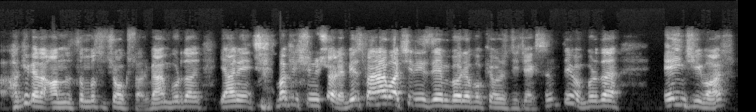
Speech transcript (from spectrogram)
hakikaten anlatılması çok zor. Ben burada yani bakın şimdi şöyle biz Fenerbahçe'yi izleyen böyle bakıyoruz diyeceksin. Değil mi? Burada Enci var.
